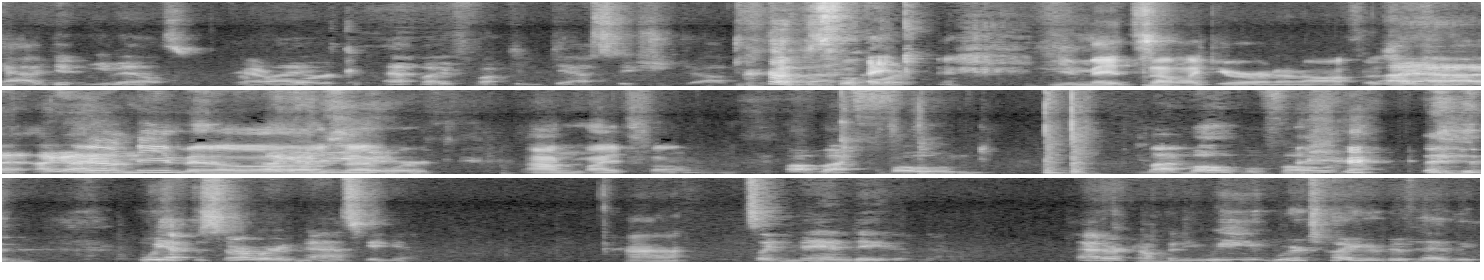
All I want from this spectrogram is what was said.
yeah, I get emails At my, work. at my fucking gas station job. I was like, work. you made it sound like you were in an office. I, uh. I I got, got an email. I got an was at work on my phone. on my phone, my mobile phone. we have to start wearing masks again. Huh. It's like mandated now at our company. We we're tired of having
